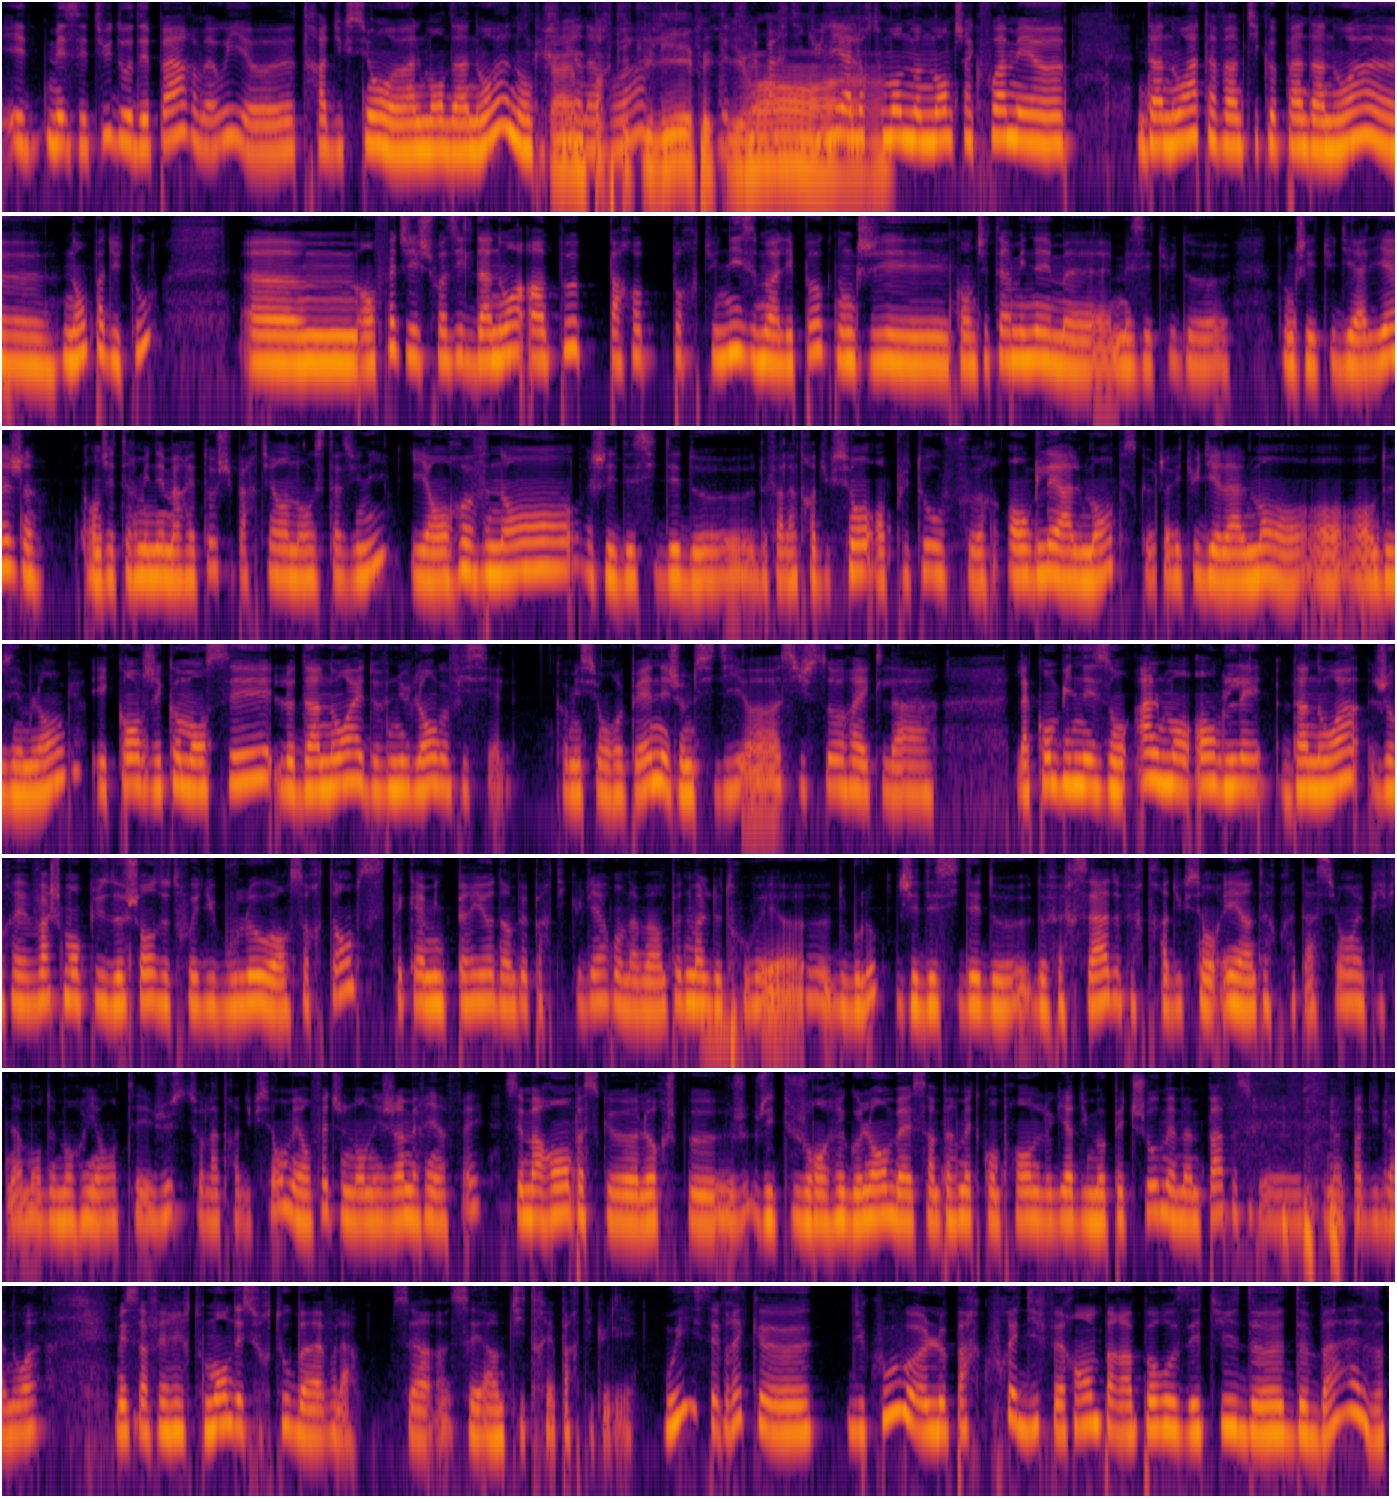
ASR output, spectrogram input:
et mes études au départ, bah oui, euh, traduction euh, allemand-danois, donc rien même à particulier, effectivement. Très particulier. Alors tout le monde me demande chaque fois, mais euh, danois, tu avais un petit copain danois Non, pas du tout. en fait, j'ai choisi le danois un peu par opportunisme à l'époque. Donc, quand j'ai terminé mes, mes études, donc j'ai étudié à Liège quand j'ai terminé ma réto, je suis partie en, aux États-Unis. Et en revenant, j'ai décidé de, faire la traduction en plutôt anglais-allemand, puisque j'avais étudié l'allemand en, deuxième langue. Et quand j'ai commencé, le danois est devenu langue officielle, Commission européenne. Et je me suis dit, oh, si je sors avec la, la combinaison allemand-anglais-danois, j'aurais vachement plus de chances de trouver du boulot en sortant, parce que c'était quand même une période un peu particulière où on avait un peu de mal de trouver euh, du boulot. J'ai décidé de, faire ça, de faire traduction et interprétation, et puis finalement de m'orienter juste sur la traduction. Mais en fait, je n'en ai jamais rien fait. C'est marrant parce que alors je peux, toujours en rigolant, ben, ça me permet de comprendre le gars du Moped Show, mais même pas parce que c'est même pas du danois. Mais ça fait rire tout le monde et surtout, ben, voilà, c'est un, petit trait particulier. Oui, c'est vrai que du coup, euh, le parcours est différent par rapport aux études de base.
